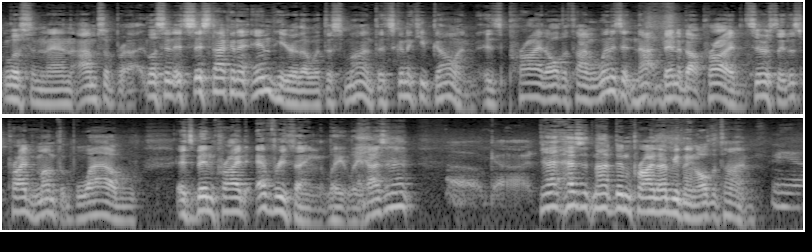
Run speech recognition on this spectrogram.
Listen, man, I'm surprised. Listen, it's it's not going to end here though. With this month, it's going to keep going. It's Pride all the time. When has it not been about Pride? Seriously, this Pride month. Wow, it's been Pride everything lately, hasn't it? Oh god. Yeah, has it not been Pride everything all the time? Yeah.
